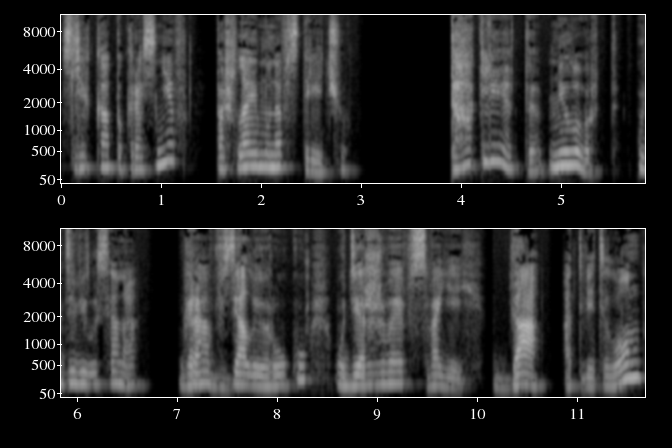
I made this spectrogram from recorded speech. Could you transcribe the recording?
слегка покраснев, пошла ему навстречу. «Так ли это, милорд?» — удивилась она. Граф взял ее руку, удерживая в своей. «Да!» — ответил он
